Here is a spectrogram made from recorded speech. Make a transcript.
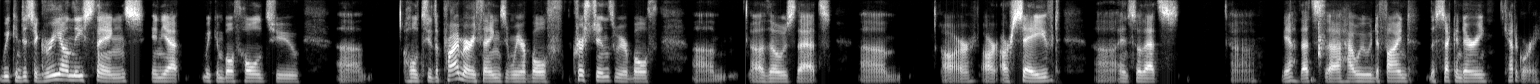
we can disagree on these things, and yet we can both hold to um, hold to the primary things, and we are both Christians. We are both um, uh, those that um, are, are are saved, uh, and so that's uh, yeah, that's how we would define the secondary category.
